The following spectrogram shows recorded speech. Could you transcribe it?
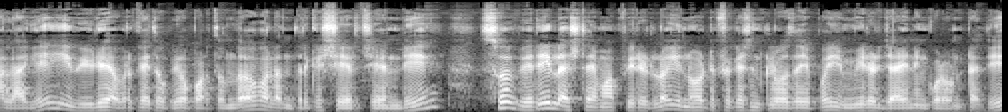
అలాగే ఈ వీడియో ఎవరికైతే ఉపయోగపడుతుందో వాళ్ళందరికీ షేర్ చేయండి. So very less time of పీరియడ్లో ఈ నోటిఫికేషన్ క్లోజ్ అయిపోయి ఇమీడియట్ జాయినింగ్ కూడా ఉంటుంది.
